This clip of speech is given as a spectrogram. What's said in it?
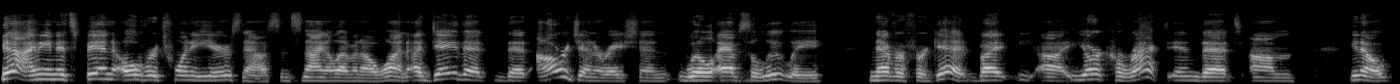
Yeah, I mean, it's been over 20 years now since 9-11-01, a day that that our generation will absolutely never forget. But uh, you're correct in that um, you know,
